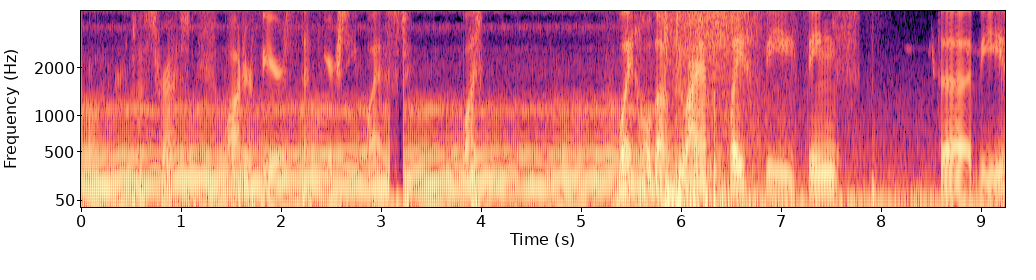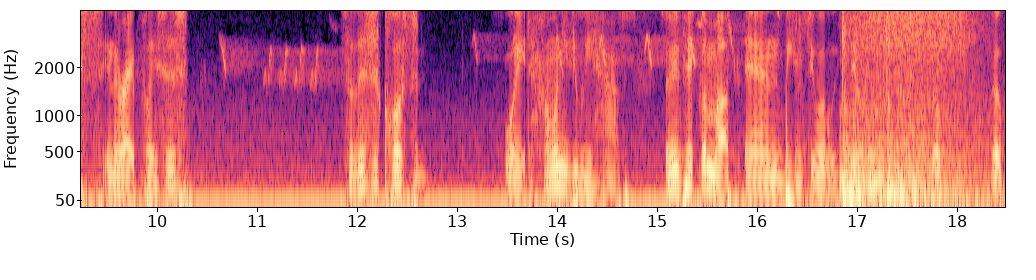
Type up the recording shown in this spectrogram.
while the earth must rest. Water fears the fiercey west. What? Wait, hold up. Do I have to place the things, the these, in the right places? So this is close to... Wait, how many do we have? Let me pick them up, and we can see what we can do. Oop, oop.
